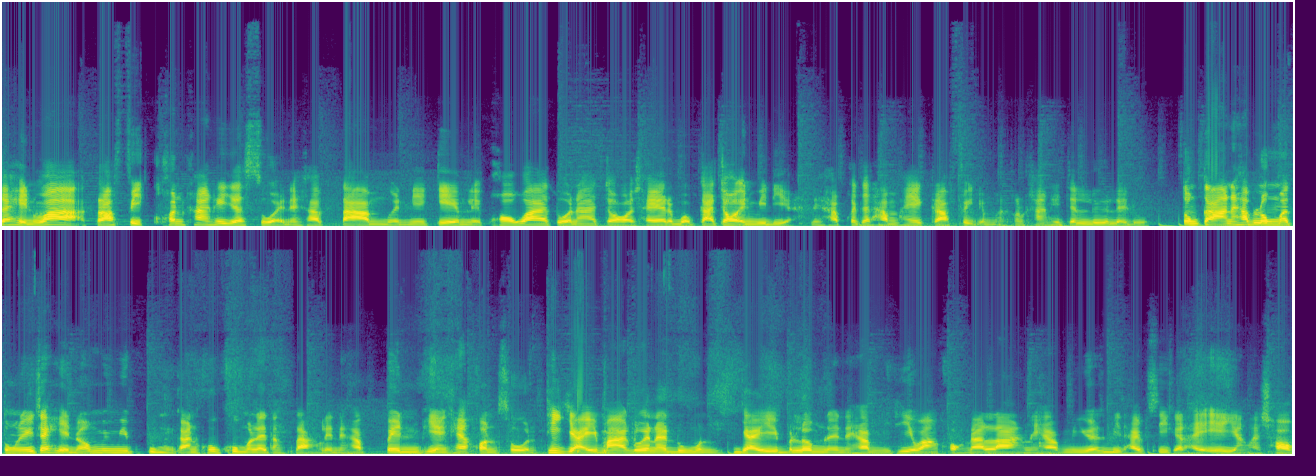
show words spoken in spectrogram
จะเห็นว่ากราฟิกค่อนข้างที่จะสวยนะครับ ตามเหมือนในเกมเลย เพราะว่าตัวหน้าจอใช้ระบบการ์ดจอ NVIDIA นะครับ ก็จะทำให้กราฟิกมันค่อนข้างที่จะลื่นเลยดู ตรงกลางนะครับ ลงมาตรงนี้จะเห็นว่าไม่มีปุ่มการควบคุมอะไรต่างๆ เลยนะครับ เป็นเพียงแค่คอนโซลที่ใหญ่มากด้วยนะ ดูมันใหญ่เบิ่มเลยนะครับ มีที่วางของด้านล่างนะครับ มี USB Type C กับ Type A อย่างละช่อง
